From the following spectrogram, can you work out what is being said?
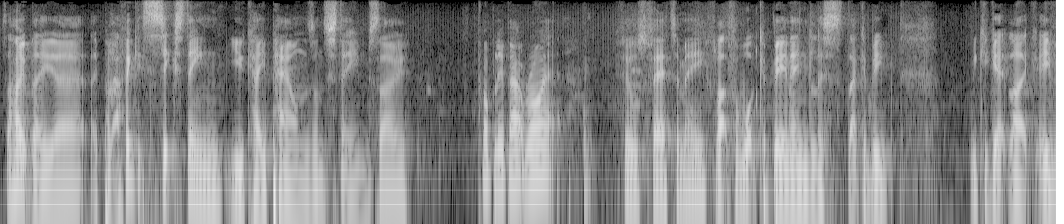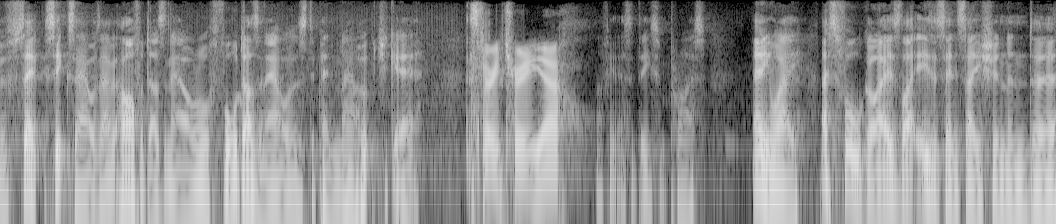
So I hope they uh, they put. It. I think it's sixteen UK pounds on Steam, so probably about right. Feels fair to me. Like for what could be an endless, that could be. We could get like either six hours out of it, half a dozen hour, or four dozen hours, depending on how hooked you get. That's very true. Yeah. I think that's a decent price. Anyway, that's Fall Guys. Like, it is a sensation, and uh,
